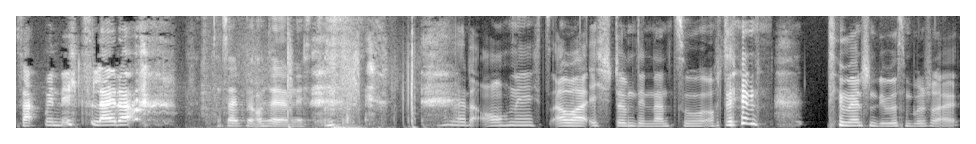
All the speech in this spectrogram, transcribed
Sagt mir nichts, leider. Sagt mir auch leider nichts. leider auch nichts, aber ich stimme denen dann zu. Auf den, die Menschen, die wissen Bescheid.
